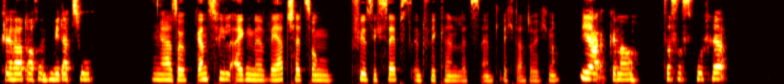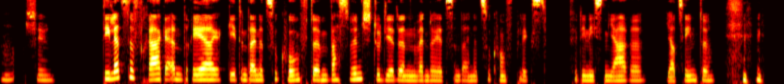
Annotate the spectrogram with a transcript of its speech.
gehört auch irgendwie dazu. Ja, also ganz viel eigene Wertschätzung für sich selbst entwickeln letztendlich dadurch, ne? Ja, genau. Das ist gut, ja. Ja, schön. Die letzte Frage, Andrea, geht in deine Zukunft. Ähm, was wünschst du dir denn, wenn du jetzt in deine Zukunft blickst? Für die nächsten Jahre, Jahrzehnte?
